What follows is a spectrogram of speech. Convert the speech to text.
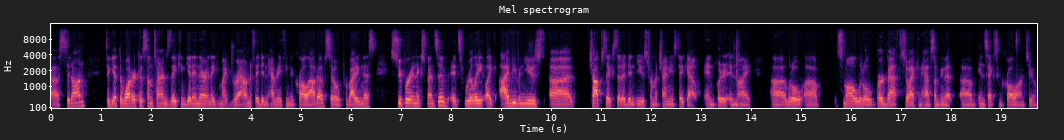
uh, sit on to get the water because sometimes they can get in there and they might drown if they didn't have anything to crawl out of. So providing this super inexpensive. It's really like I've even used uh, chopsticks that I didn't use from a Chinese takeout and put it in my uh, little uh, small little bird bath so I can have something that uh, insects can crawl onto.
